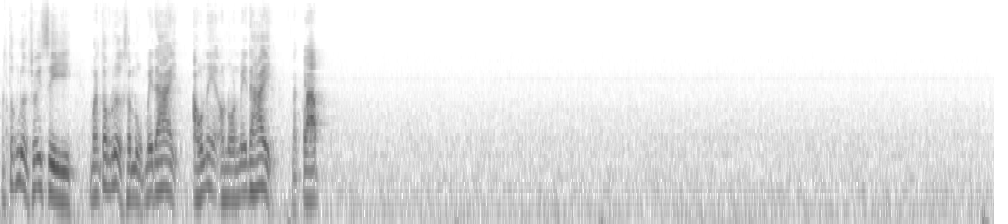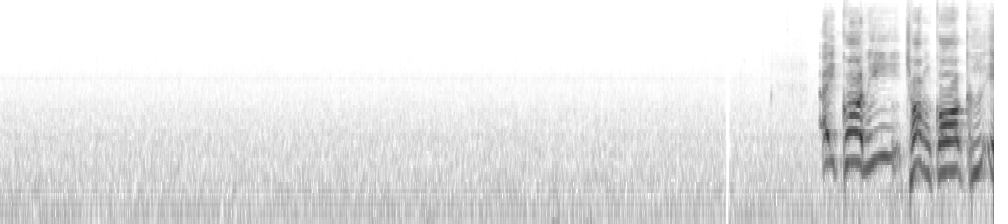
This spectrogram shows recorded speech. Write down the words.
มันต้องเลือกช้อยสี่มันต้องเลือกสรุปไม่ได้ เอาแน่เอานอนไม่ได้นะครับไอ้ข้อนี้ช่องกอคือ A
